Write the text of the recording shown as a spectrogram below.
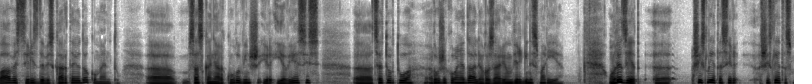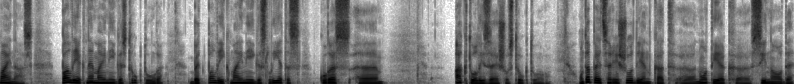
pāvests ir izdevis kārtējo dokumentu, uh, saskaņā ar kuru viņš ir ieviesis ceturto ružakuroņa daļu, Rozārium Virginis Marija. Un redziet, šīs lietas, ir, šīs lietas mainās. Paliek nemainīga struktūra, bet paliek mainīgas lietas, kuras uh, aktualizē šo struktūru. Un tāpēc arī šodien, kad uh, notiek uh, sinode,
